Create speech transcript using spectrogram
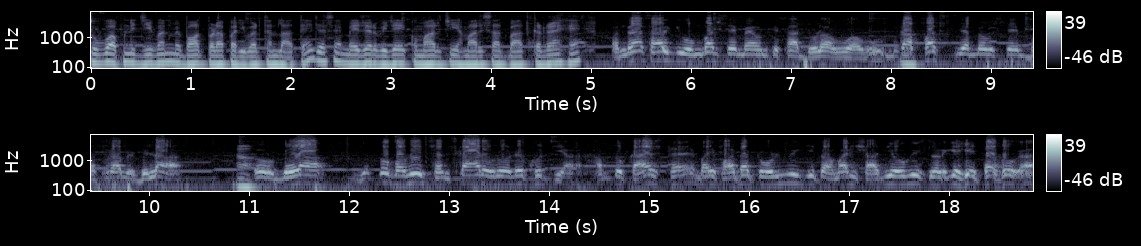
तो वो अपने जीवन में बहुत बड़ा परिवर्तन लाते हैं। जैसे मेजर विजय कुमार जी हमारे साथ बात कर रहे हैं। पंद्रह साल की उम्र से मैं उनके साथ जुड़ा हुआ हूँ। मेरा फ़र्स्ट जब मैं उससे मथुरा में मिला हाँ। तो मेरा ये तो पवित्र संस्कार उन्होंने खुद किया। हम तो कायस्थ है। माय फादर टोल्ड मी कि तो हमारी शादी होगी इस लड़के की तब होगा।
